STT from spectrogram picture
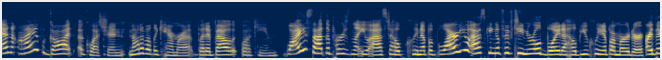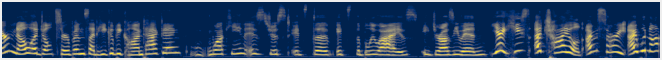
And I've got a question, not about the camera, but about Joaquin. Why is that the person that you asked to help clean up a why are you asking a 15 year old boy to help you clean up a murder? Are there no adult serpents that he could be contacting? Joaquin is just it's the it's the blue eyes. He draws you in. Yeah, he's a child. I'm sorry. I would not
